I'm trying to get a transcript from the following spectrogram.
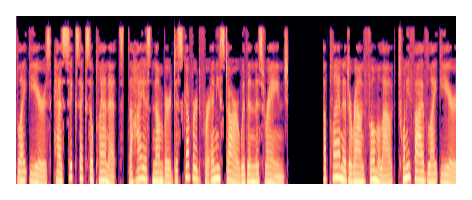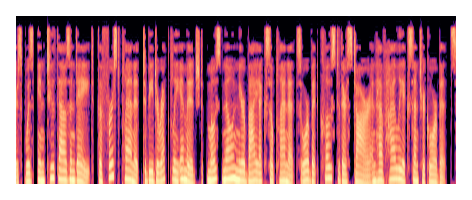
light-years has six exoplanets, the highest number discovered for any star within this range. A planet around Fomalhaut 25 light-years was, in 2008, the first planet to be directly imaged. Most known nearby exoplanets orbit close to their star and have highly eccentric orbits.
